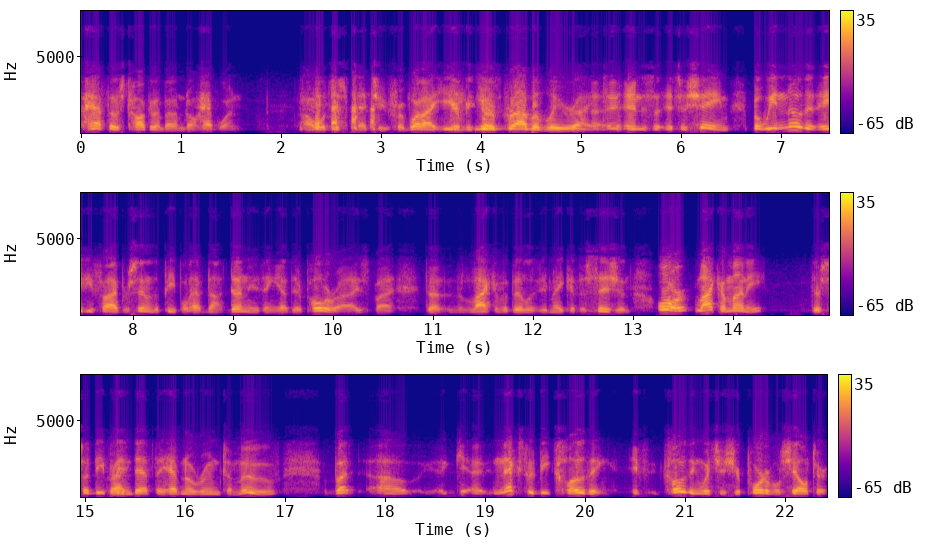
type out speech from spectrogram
half those talking about them don't have one. I will just bet you from what I hear because You're probably right. uh, and it's a, it's a shame, but we know that 85% of the people have not done anything yet. They're polarized by the, the lack of ability to make a decision or lack of money. They're so deeply in debt they have no room to move. But uh, uh, next would be clothing. If clothing, which is your portable shelter,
